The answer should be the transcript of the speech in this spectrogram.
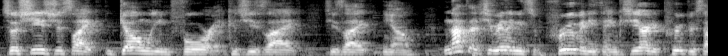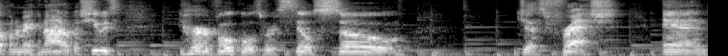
So she's just like going for it because she's like, she's like, you know, not that she really needs to prove anything because she already proved herself on American Idol, but she was, her vocals were still so just fresh and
